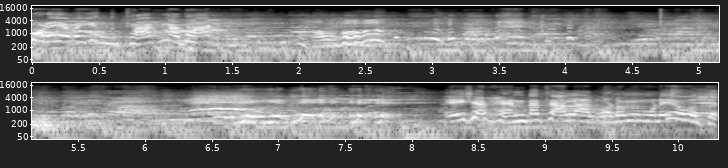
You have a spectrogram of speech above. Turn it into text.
পড়ে যাবে কিন্তু। থাক না, থাক। এইসব ফ্যানটা চালা গরমে মরে যাব তো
